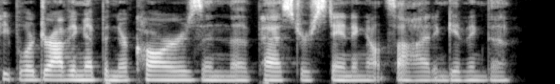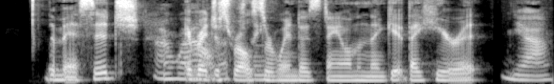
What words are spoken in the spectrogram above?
people are driving up in their cars and the pastor's standing outside and giving the the message. Oh, wow, Everybody just rolls neat. their windows down and they get they hear it. Yeah.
